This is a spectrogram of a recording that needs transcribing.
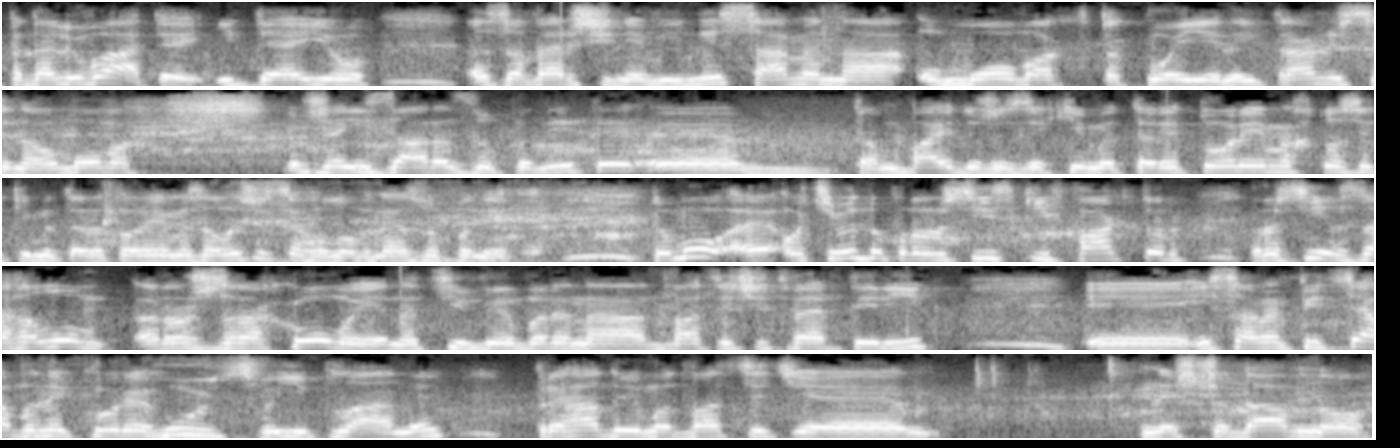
Педалювати ідею завершення війни саме на умовах такої нейтральності, на умовах вже і зараз зупинити е, там байдуже з якими територіями, хто з якими територіями залишиться, головне зупинити. Тому е, очевидно про російський фактор Росія взагалом розраховує на ці вибори на 24-й рік, і, і саме під це вони коригують свої плани. Пригадуємо 20... Нещодавно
